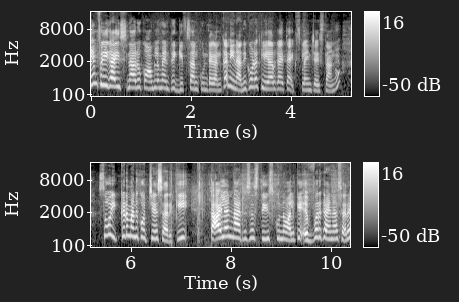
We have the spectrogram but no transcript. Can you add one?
ఏం ఫ్రీగా ఇస్తున్నారు కాంప్లిమెంటరీ గిఫ్ట్స్ అనుకుంటే కనుక నేను అది కూడా క్లియర్గా అయితే ఎక్స్ప్లెయిన్ చేస్తాను. సో ఇక్కడ మనకు వచ్చేసరికి థాయిలాండ్ మ్యాట్రసెస్ తీసుకున్న వాళ్ళకి ఎవరికైనా సరే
